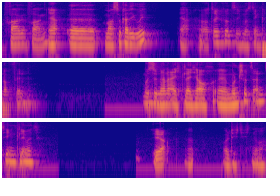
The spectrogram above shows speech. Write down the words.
Frage, Fragen. Ja. Äh, machst du Kategorie? Ja, warte kurz, ich muss den Knopf finden. Musst du dann eigentlich gleich auch äh, Mundschutz anziehen, Clemens? Ja. Wollte ich dich nur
